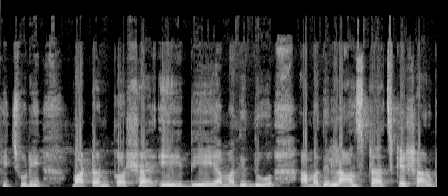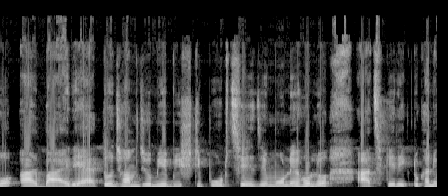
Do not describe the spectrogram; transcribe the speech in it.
খিচুড়ি, মাটন কষা, এই দিয়েই আমাদের আমাদের লাঞ্চটা আজকে সারবো। আর বাইরে এত ঝমঝমিয়ে বৃষ্টি পড়ছে যে মনে হলো আজকের একটুখানি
